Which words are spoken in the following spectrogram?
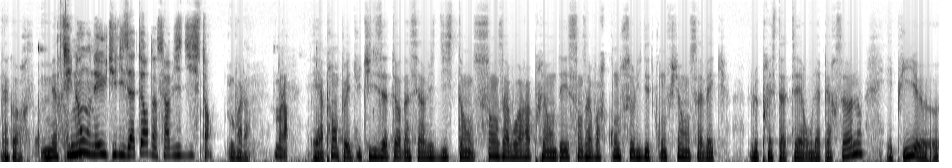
D'accord. Merci. Sinon, on est utilisateur d'un service distant. Voilà. Voilà. Et après, on peut être utilisateur d'un service distant sans avoir appréhendé, sans avoir consolidé de confiance avec le prestataire ou la personne. Et puis, euh,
